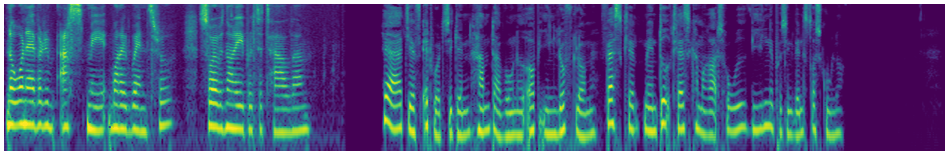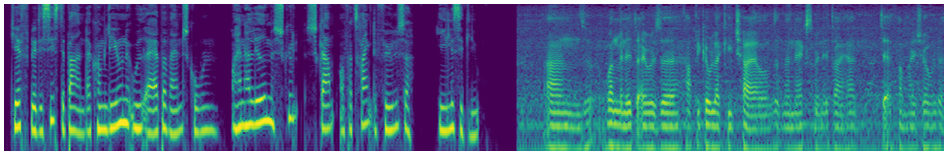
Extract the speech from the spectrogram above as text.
No one ever asked me what I went through. So I was not able to tell them. Her er Jeff Edwards igen, ham der er vågnet op i en luftlomme, fastklemt med en død klassekammerats hoved hvilende på sin venstre skulder. Jeff blev det sidste barn, der kom levende ud af Abervan-skolen, og han har levet med skyld, skam og fortrængte følelser hele sit liv. And one minute I was a happy-go-lucky child, and the next minute I had death on my shoulder.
